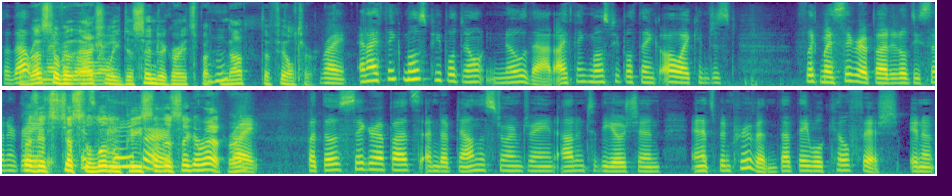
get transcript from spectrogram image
So that the rest of it actually away. disintegrates, but Mhm. not the filter. Right. And I think most people don't know that. I think most people think, oh, I can just flick my cigarette butt, it'll disintegrate. Because it's just a little piece of the cigarette, right? Right. But those cigarette butts end up down the storm drain, out into the ocean, and it's been proven that they will kill fish in a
